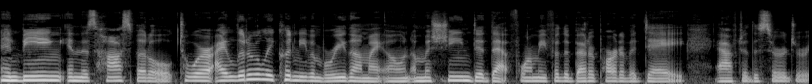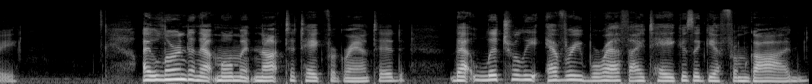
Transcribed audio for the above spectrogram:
and being in this hospital to where I literally couldn't even breathe on my own. A machine did that for me for the better part of a day after the surgery. I learned in that moment not to take for granted that literally every breath I take is a gift from God.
